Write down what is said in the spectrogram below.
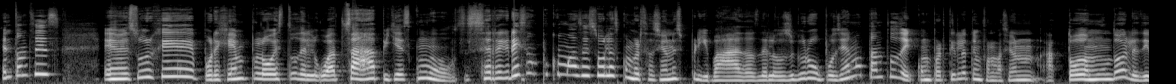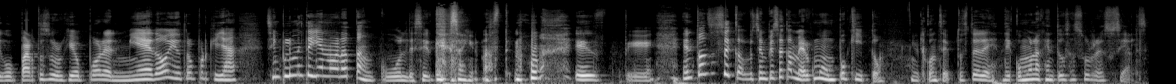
Entonces, eh, surge, por ejemplo, esto del WhatsApp y es como, se regresa un poco más eso a las conversaciones privadas de los grupos, ya no tanto de compartirle tu información a todo mundo, les digo, parte surgió por el miedo y otro porque ya simplemente ya no era tan cool decir que desayunaste, ¿no? Es, este, entonces se, empieza a cambiar como un poquito el concepto este de, cómo la gente usa sus redes sociales.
